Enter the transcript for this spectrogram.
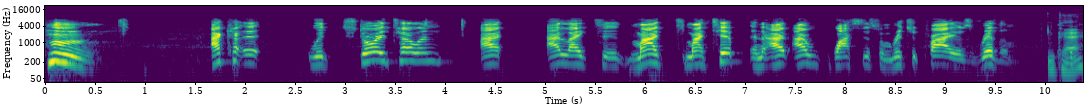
Hmm. I uh, with storytelling, I I like to my my tip, and I I watch this from Richard Pryor's Rhythm. Okay.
